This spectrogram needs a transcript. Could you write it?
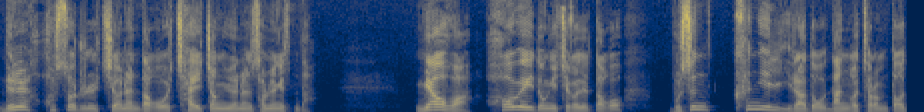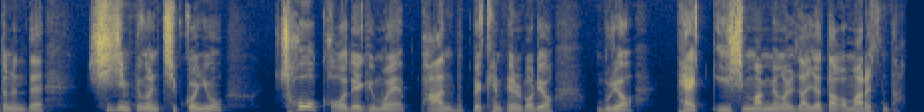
늘 헛소리를 지어낸다고 차일정 위원은 설명했습니다. мя오화, 허웨이동이 제거됐다고 무슨 큰일이라도 난 것처럼 떠드는데 시진핑은 집권 이후 초거대 규모의 반부패 캠페인을 벌여 무려 120만 명을 날렸다고 말했습니다.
